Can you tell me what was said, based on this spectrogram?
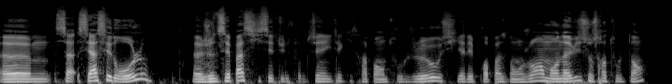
Euh, ça- c'est assez drôle. Euh, je ne sais pas si c'est une fonctionnalité qui sera pas en tout le jeu ou si elle est propre à ce donjon. À mon avis, ce sera tout le temps.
